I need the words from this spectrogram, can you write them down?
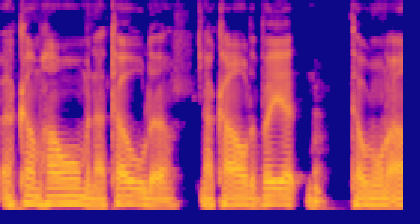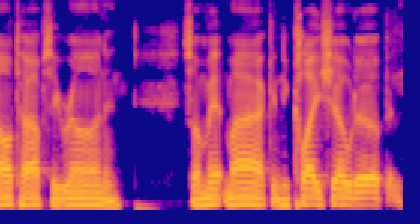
I come home and I told uh, I called the vet and told him on an autopsy run, and so I met Mike and Clay showed up and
